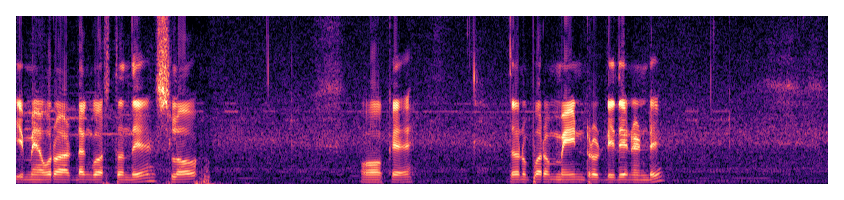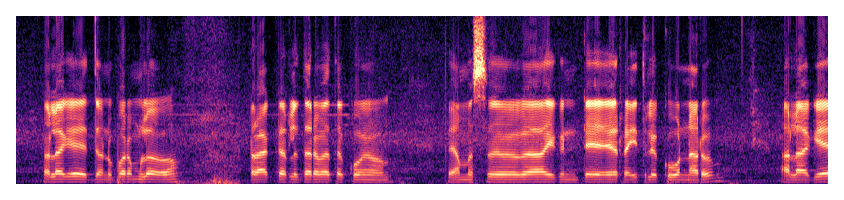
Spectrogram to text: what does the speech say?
ఈమె ఎవరో అడ్డంగా వస్తుంది. Slow. Okay. Dhanupuram main road ఇదేనండి. అలాగే ధనుపురంలో ట్రాక్టర్ల తర్వాత కొ- ఫేమస్గా ఉంటే రైతులు ఎక్కువ ఉన్నారు. అలాగే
